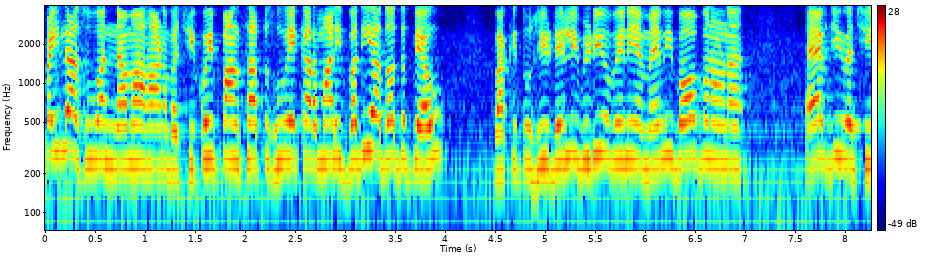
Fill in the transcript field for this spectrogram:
ਪਹਿਲਾ ਸੂਆ, ਨਵਾਂ ਹਾਣ ਬੱਚੀ। ਕੋਈ 5-7 ਸੂਏ ਕਰਮ ਵਾਲੀ ਵਧੀਆ ਦੁੱਧ ਪਿਆਉ ਬਾਕੀ ਤੁਸੀਂ ਡੇਲੀ ਵੀਡੀਓ ਵੇਨੇ ਆ, ਮੈਂ ਵੀ ਬਹੁਤ ਬਣਾਉਣਾ। ਐਫ ਜੀ ਵੱਛੀ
